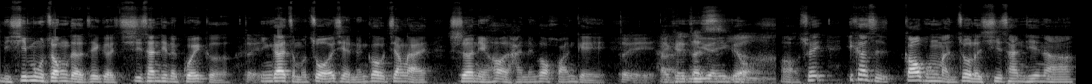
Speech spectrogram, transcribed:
你心目中的这个西餐厅的规格，对，应该怎么做，而且能够将来十二年后还能够还给对，还可以再医一个哦。所以一开始高朋满座的西餐厅啊，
